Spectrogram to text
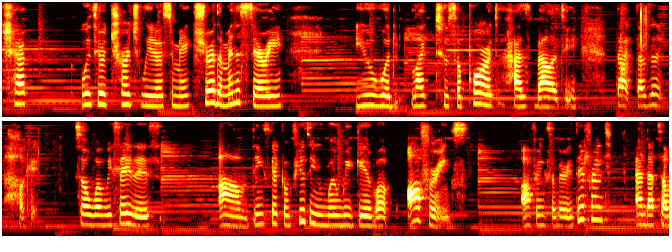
Check with your church leaders to make sure the ministry you would like to support has validity. That doesn't okay. So when we say this, um, things get confusing when we give up offerings. Offerings are very different, and that's a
